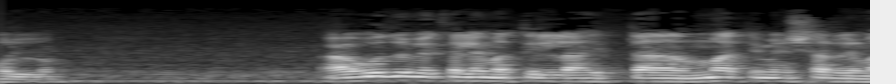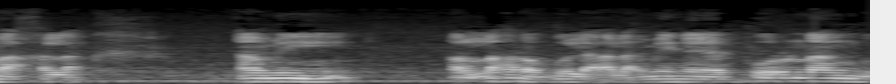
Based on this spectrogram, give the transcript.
বলল আবুজ বেকালেমাতিল্লাহ তামিন সারে মা খালাক। আমি আল্লাহ রবুল্লা আলমিনের পূর্ণাঙ্গ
